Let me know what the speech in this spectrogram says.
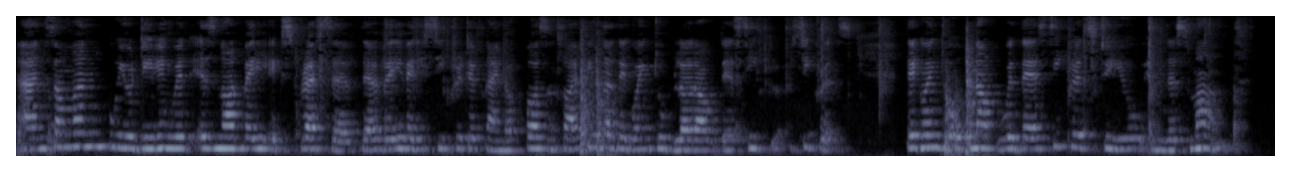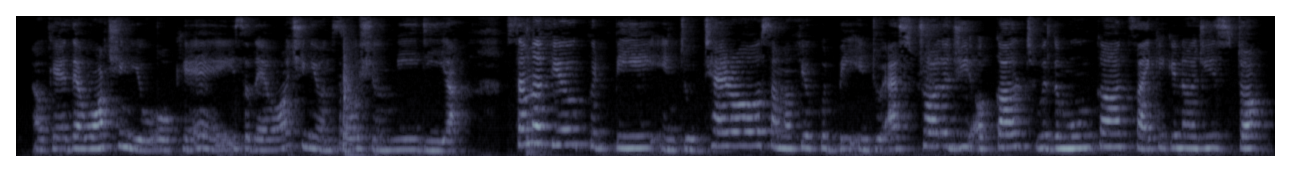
And someone who you're dealing with is not very expressive. They're very very secretive kind of person. So i feel that they're going to blur out their secret, secrets. They're going to open up with their secrets to you in this month. Okay they're watching you. Okay so they're watching you on social media some of you could be into tarot some of you could be into astrology occult with the moon card psychic energies stock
